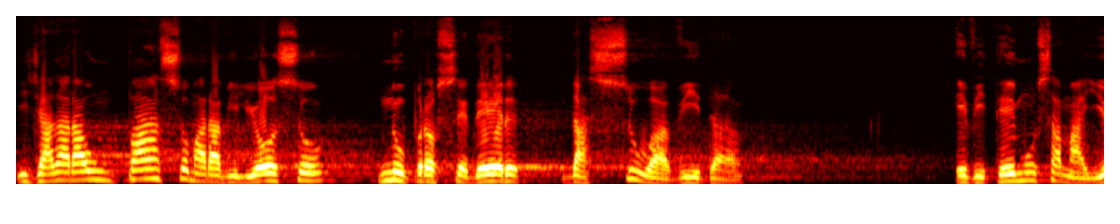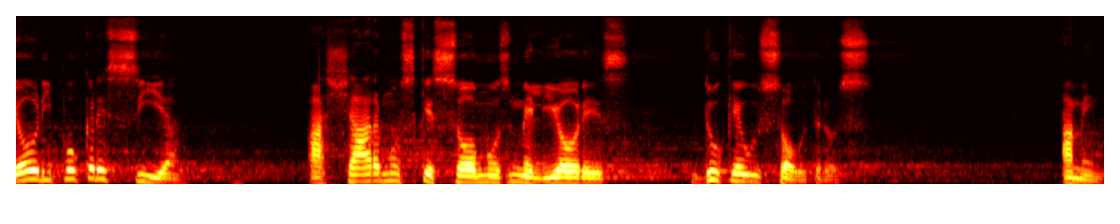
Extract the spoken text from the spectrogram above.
e já dará um passo maravilhoso no proceder da sua vida. Evitemos a maior hipocrisia, acharmos que somos melhores do que os outros. Amém.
